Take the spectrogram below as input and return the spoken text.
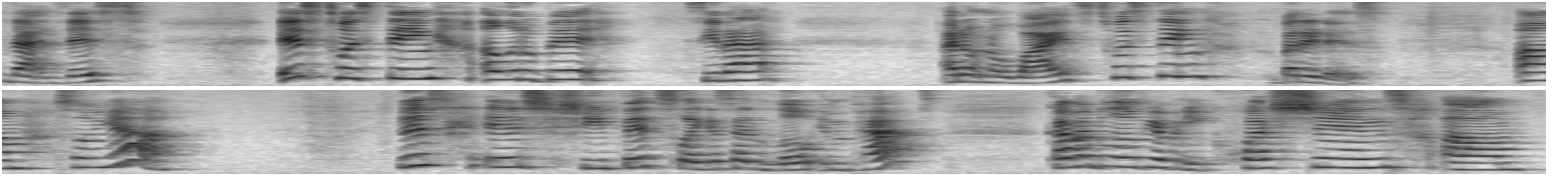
that this is twisting a little bit. See that? I don't know why it's twisting, but it is. Um, so yeah, this is She Fits, like I said, low impact. Comment below if you have any questions. Um,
